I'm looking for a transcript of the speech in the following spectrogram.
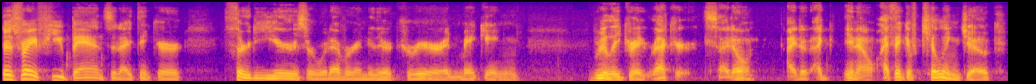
there's very few bands that I think are 30 years or whatever into their career and making really great records. I don't I don't I you know, I think of Killing Joke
